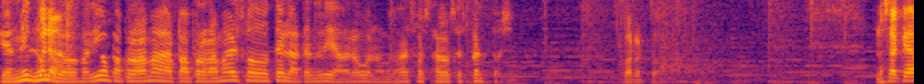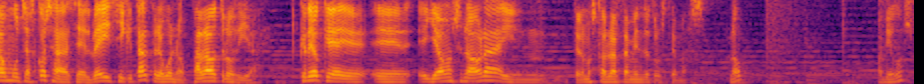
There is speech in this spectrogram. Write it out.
10.000 números, digo, para programar, para programar eso tela tendría, pero bueno, eso están los expertos. Correcto. Nos ha quedado muchas cosas, el basic y tal, pero bueno, para otro día. Creo que eh, llevamos una hora y tenemos que hablar también de otros temas, ¿no? Amigos.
